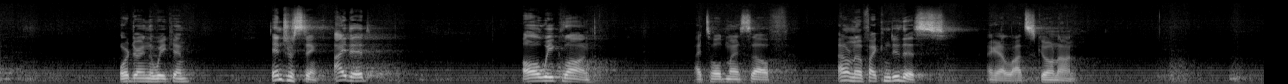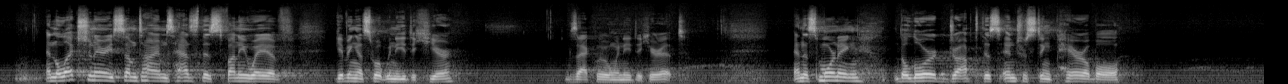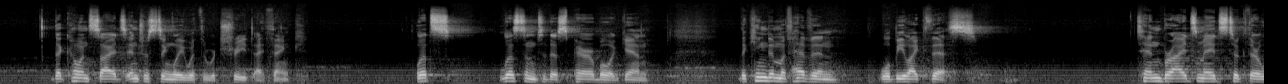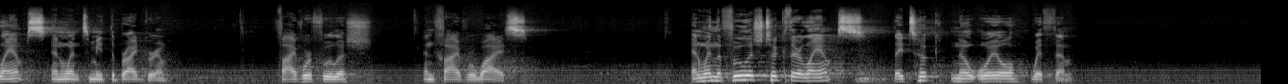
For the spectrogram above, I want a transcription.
Or during the weekend? Interesting. I did. All week long, I told myself, I don't know if I can do this. I got lots going on. And the lectionary sometimes has this funny way of giving us what we need to hear, exactly when we need to hear it. And this morning, the Lord dropped this interesting parable that coincides interestingly with the retreat, I think. Let's listen to this parable again. The kingdom of heaven will be like this Ten bridesmaids took their lamps and went to meet the bridegroom. Five were foolish, and five were wise. And when the foolish took their lamps, they took no oil with them.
